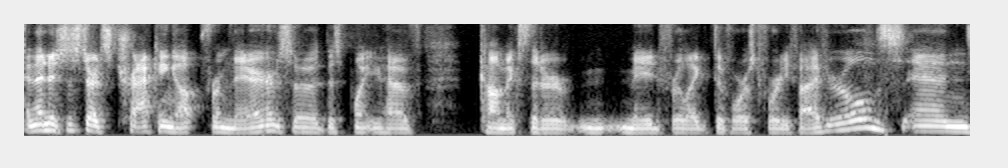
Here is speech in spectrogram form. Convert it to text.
and then it just starts tracking up from there. So at this point, you have comics that are made for like divorced 45 year olds and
